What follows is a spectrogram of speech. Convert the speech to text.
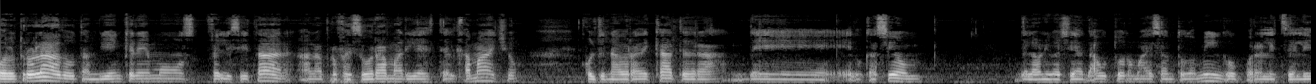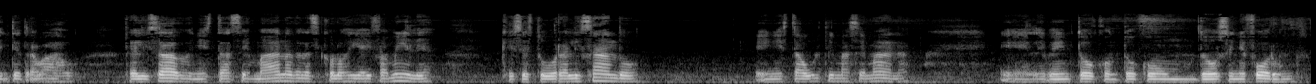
Por otro lado, también queremos felicitar a la profesora María Estel Camacho, coordinadora de cátedra de educación de la Universidad Autónoma de Santo Domingo, por el excelente trabajo realizado en esta Semana de la Psicología y Familia que se estuvo realizando en esta última semana. El evento contó con dos cineforums.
